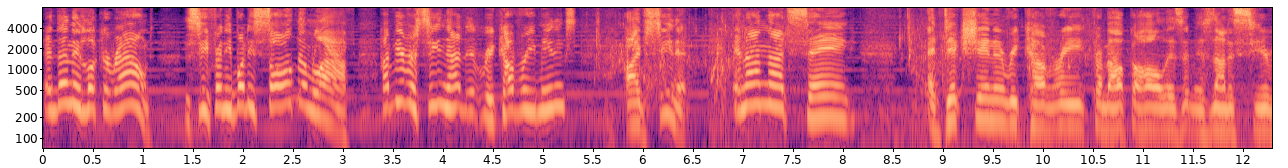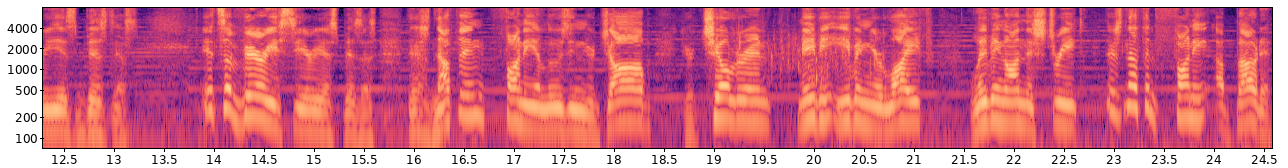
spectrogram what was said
and then they look around to see if anybody saw them laugh. Have you ever seen that at recovery meetings? I've seen it. And I'm not saying addiction and recovery from alcoholism is not a serious business. It's a very serious business. There's nothing funny in losing your job, your children, maybe even your life, living on the street. There's nothing funny about it.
